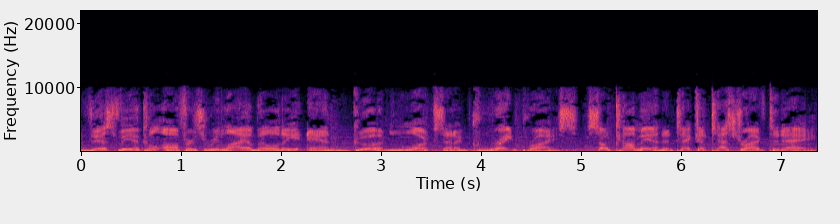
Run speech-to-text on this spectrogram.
This vehicle offers reliability and good looks at a great price. So come in and take a test drive today.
